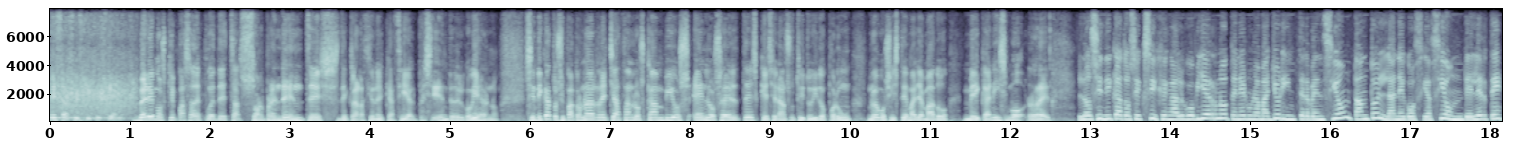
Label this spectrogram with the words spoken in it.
esas instituciones. Veremos qué pasa después de estas sorprendentes declaraciones que hacía el presidente del gobierno. Sindicatos y patronal rechazan los cambios en los ERTES que serán sustituidos por un nuevo sistema llamado mecanismo red. Los sindicatos exigen al gobierno tener una mayor intervención tanto en la negociación del ERTE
